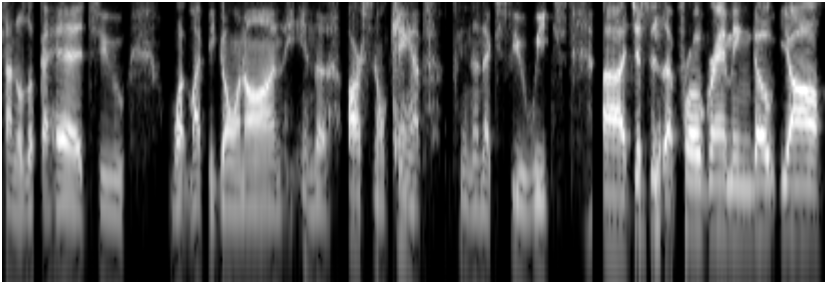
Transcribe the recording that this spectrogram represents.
kind of look ahead to what might be going on in the Arsenal camp in the next few weeks. Uh, just as a programming note, y'all,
